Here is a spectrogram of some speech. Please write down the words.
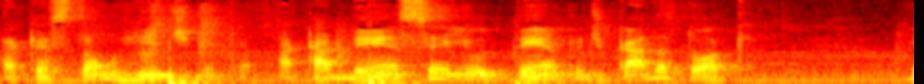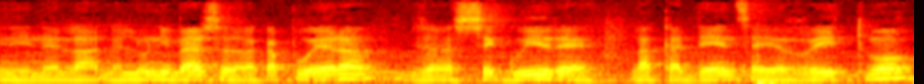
a questão rítmica, a cadência e o tempo de cada toque. Quindi nella- nell'universo della capoeira bisogna seguire la cadenza e il ritmo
